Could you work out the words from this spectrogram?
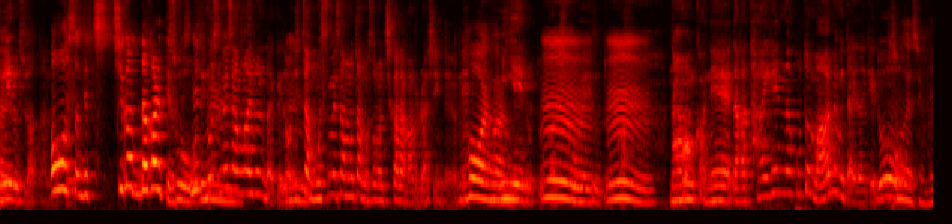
見える人だったんだって、ああそうで血が流れてるんですね。そう。で娘さんがいるんだけど、うん。実は娘さんも多分その力があるらしいんだよね、はいはい。見えるとか聞こえるとか、うん。なんかねだから大変なこともあるみたいだけどそうですよね。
